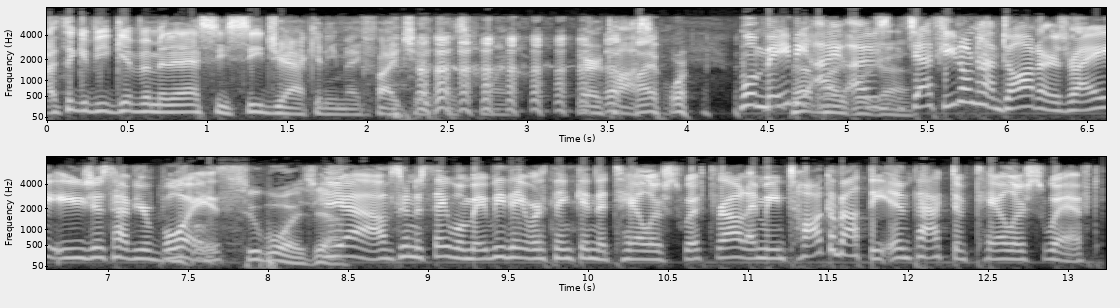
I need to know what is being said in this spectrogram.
I think if you give him an SEC jacket, he may fight you at this point. Very possible. Well, maybe I, I was. Jeff. You don't have daughters, right? You just have your boys. Two boys, yeah. Yeah, I was gonna say, well, maybe they were thinking the Taylor Swift route. I mean, talk about the impact of Taylor Swift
